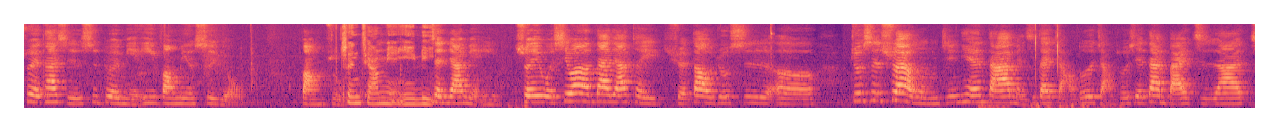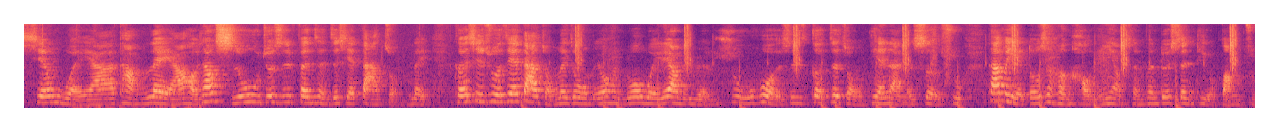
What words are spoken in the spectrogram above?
所以它其实是对免疫方面是有帮助，增加免疫力，增加免疫。所以我希望大家可以学到就是呃。就是虽然我们今天大家每次在讲的都是讲说一些蛋白质啊、纤维啊、糖类啊，好像食物就是分成这些大种类。可是其实说这些大种类中，我们有很多微量的元素或者是各这种天然的色素，它们也都是很好的营养成分，对身体有帮助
